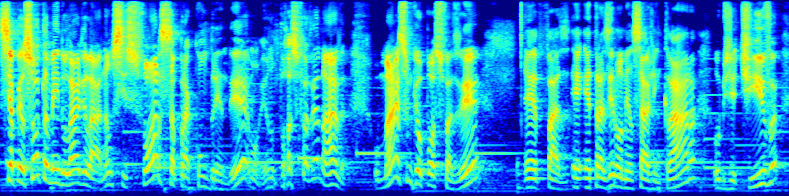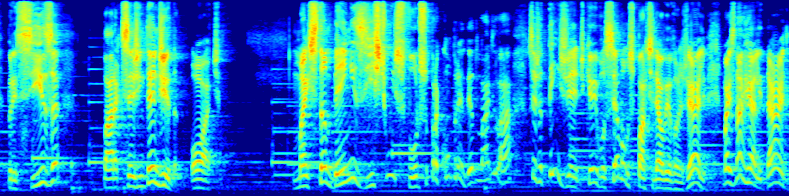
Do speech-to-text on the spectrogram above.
Se a pessoa também do lado de lá não se esforça para compreender, bom, eu não posso fazer nada. O máximo que eu posso fazer é, faz, é, é trazer uma mensagem clara, objetiva, precisa, para que seja entendida. Ótimo. Mas também existe um esforço para compreender do lado de lá. Ou seja, tem gente que eu e você vamos partilhar o Evangelho, mas na realidade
